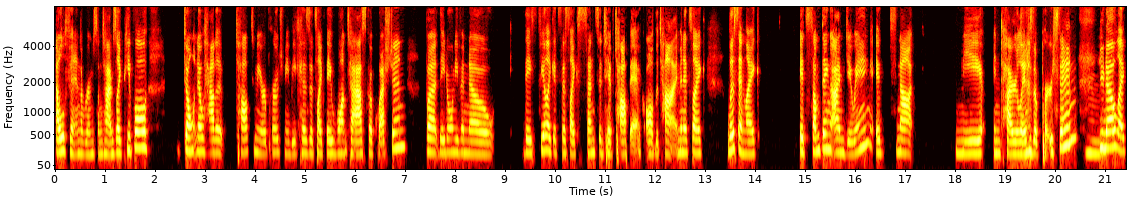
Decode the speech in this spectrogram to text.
elephant in the room sometimes. Like people don't know how to talk to me or approach me because it's like they want to ask a question, but they don't even know they feel like it's this like sensitive topic all the time. And it's like, listen, like it's something I'm doing. It's not me entirely as a person. Mm. You know, like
